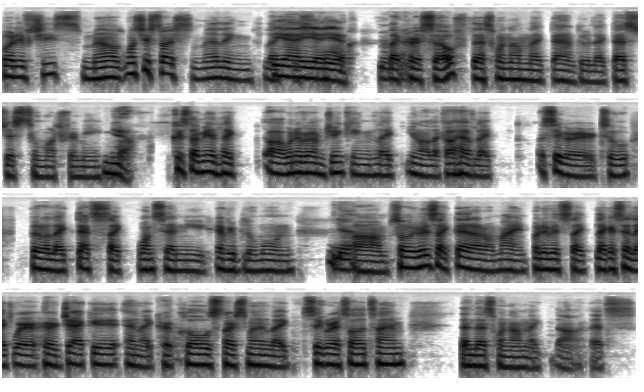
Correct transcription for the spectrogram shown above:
But if she smells, once she starts smelling like Yeah, the yeah, yeah. Smoke, like herself, that's when I'm like, damn, dude, like that's just too much for me. Yeah. Because I mean, like, uh, whenever I'm drinking, like you know, like I'll have like a cigarette or two, but like that's like once any every blue moon. Yeah. Um, so if it's like that, I don't mind. But if it's like, like I said, like where her jacket and like her clothes start smelling like cigarettes all the time, then that's when I'm like, nah, that's,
